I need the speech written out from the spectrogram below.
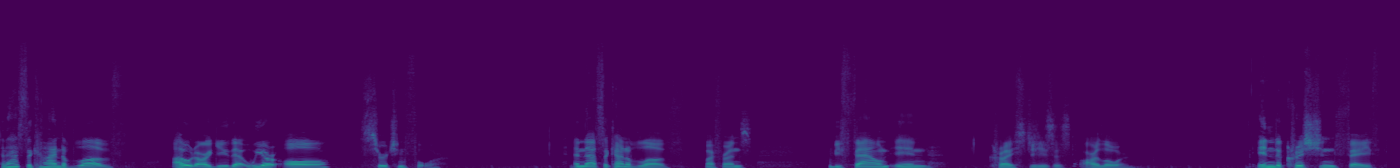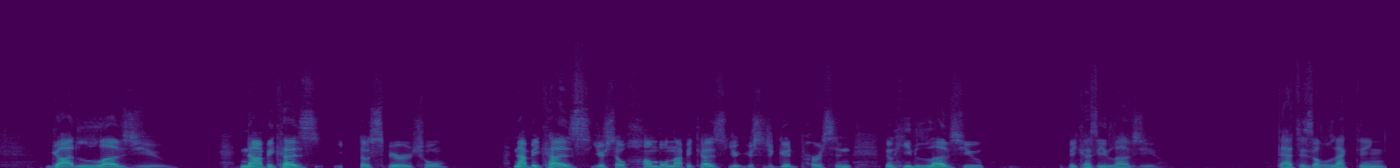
And that's the kind of love, I would argue, that we are all searching for. And that's the kind of love, my friends, to be found in Christ Jesus, our Lord. In the Christian faith, God loves you, not because you're so spiritual, not because you're so humble, not because you're, you're such a good person. No, He loves you because He loves you. That's His electing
